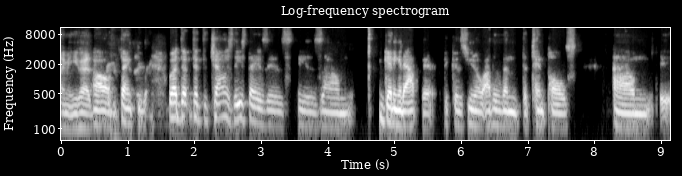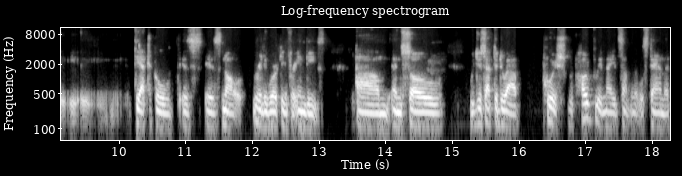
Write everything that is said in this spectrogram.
I mean, you had. Oh, thank you. Well, the, the, the, challenge these days is is um, getting it out there because you know, other than the tent poles, um, theatrical is is not really working for indies, um, and so we just have to do our push. We've hopefully made something that will stand the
